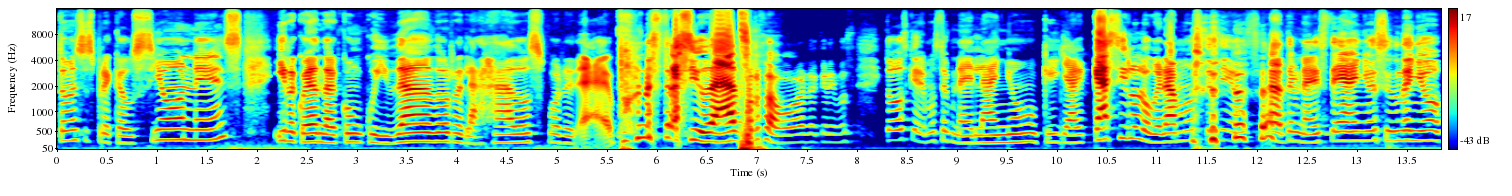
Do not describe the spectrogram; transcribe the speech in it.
tomen sus precauciones y recuerden andar con cuidado, relajados por, ah, por nuestra ciudad, por favor. No queremos, todos queremos terminar el año, ok, ya casi lo logramos, casi vamos a terminar este año, es un año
